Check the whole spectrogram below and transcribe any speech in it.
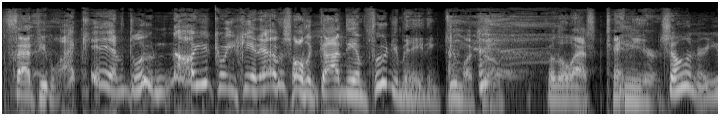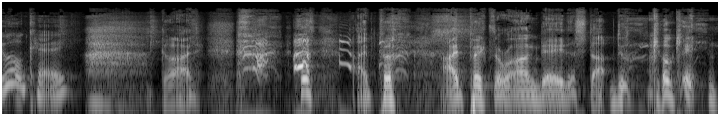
fat people. I can't have gluten. No, you can't, you can't have. It's all the goddamn food you've been eating too much of for the last ten years. John, are you okay? God, I put, I picked the wrong day to stop doing cocaine.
